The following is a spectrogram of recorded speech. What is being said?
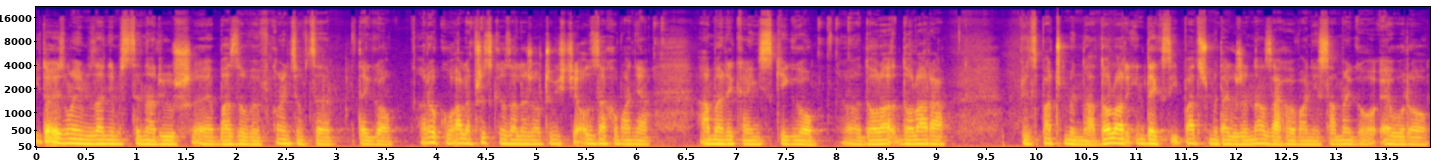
i to jest moim zdaniem scenariusz e, bazowy w końcówce tego roku, ale wszystko zależy oczywiście od zachowania amerykańskiego e, dola, dolara, więc patrzmy na dolar indeks i patrzmy także na zachowanie samego euro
